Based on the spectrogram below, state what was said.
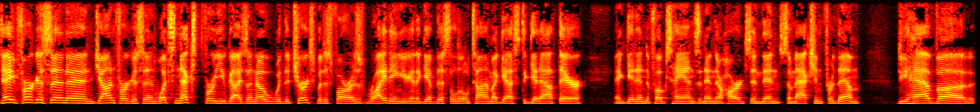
Dave Ferguson and John Ferguson, what's next for you guys? I know with the church, but as far as writing, you're going to give this a little time, I guess, to get out there and get into folks' hands and in their hearts and then some action for them. Do you have uh,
